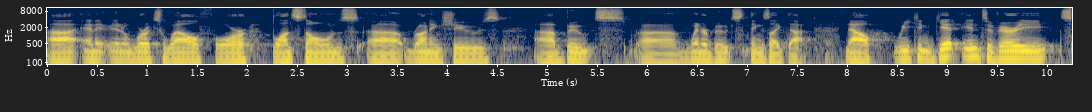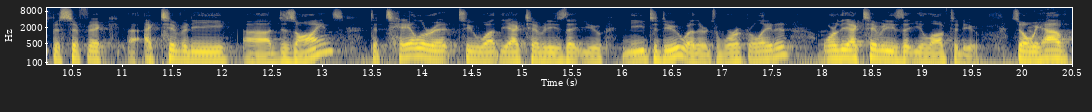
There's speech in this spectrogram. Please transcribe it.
uh, and, it, and it works well for Blundstones, uh, running shoes, uh, boots, uh, winter boots, things like that. Now we can get into very specific uh, activity uh, designs to tailor it to what the activities that you need to do, whether it's work-related or the activities that you love to do. So we have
